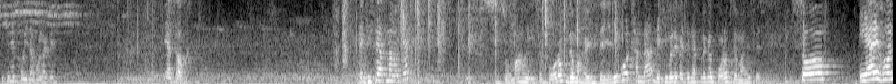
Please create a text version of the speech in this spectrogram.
এইখিনিত হৈ যাব লাগে। এয়া চাওক দেখিছে আপোনালোকে? জমা হৈ গৈছে, বৰফ জমা হৈ গৈছে। এনেকুৱা ঠাণ্ডা দেখিবলৈ পাইছেনে আপোনালোকে বৰফ জমা হৈছে। চ' এয়াই হ'ল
